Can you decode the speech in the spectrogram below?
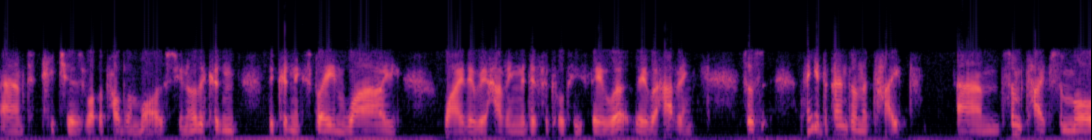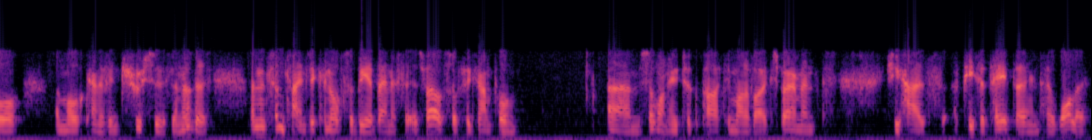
um, to teachers what the problem was. You know, they couldn't they couldn't explain why why they were having the difficulties they were they were having. So I think it depends on the type. Um, some types are more are more kind of intrusive than others, and then sometimes it can also be a benefit as well. So, for example, um, someone who took part in one of our experiments, she has a piece of paper in her wallet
